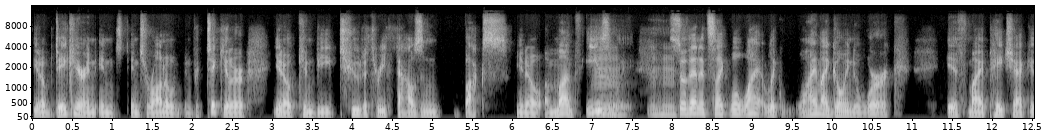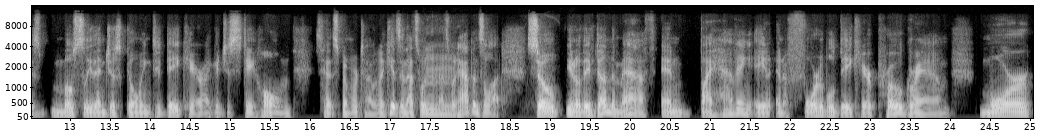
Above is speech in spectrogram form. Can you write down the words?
you know daycare in, in in toronto in particular you know can be two to three thousand bucks you know a month easily Mhm. so then it's like well why like why am i going to work if my paycheck is mostly then just going to daycare i could just stay home spend more time with my kids and that's what that's what Mhm. happens a lot so you know they've done the math and by having a, an affordable daycare program more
